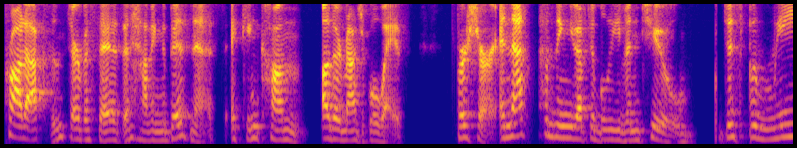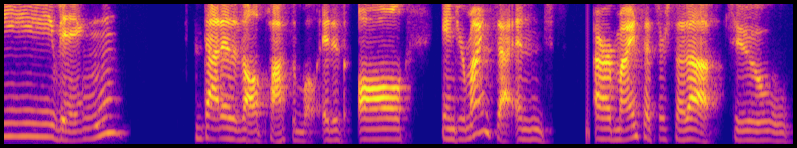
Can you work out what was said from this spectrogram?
products and services and having a business. It can come other magical ways for sure. And that's something you have to believe in too. Just believing that it is all possible. It is all in your mindset. And our mindsets are set up to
